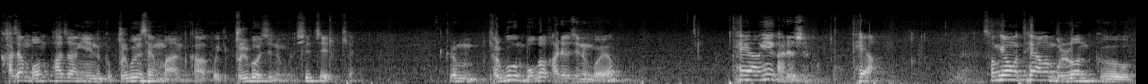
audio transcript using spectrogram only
가장 먼 파장인 그 붉은색만 가고 이렇게 붉어지는 거예요. 실제 이렇게. 그럼 결국은 뭐가 가려지는 거예요? 태양이 가려지는 겁니다. 태양. 성경은 태양은 물론 그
